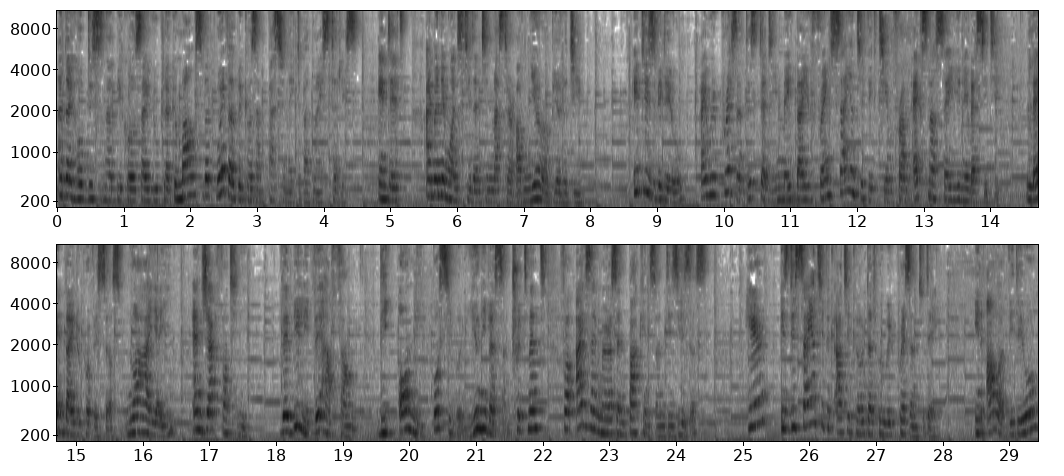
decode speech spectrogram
and I hope this is not because I look like a mouse, but rather because I'm passionate about my studies. Indeed, I'm an M1 student in Master of Neurobiology. In this video, I will present a study made by a French scientific team from Aix-Marseille University led by the professors Nouara Yahi and Jacques Fantini. They believe they have found the only possible universal treatment for Alzheimer's and Parkinson's diseases. Here is the scientific article that we will present today. In our video,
